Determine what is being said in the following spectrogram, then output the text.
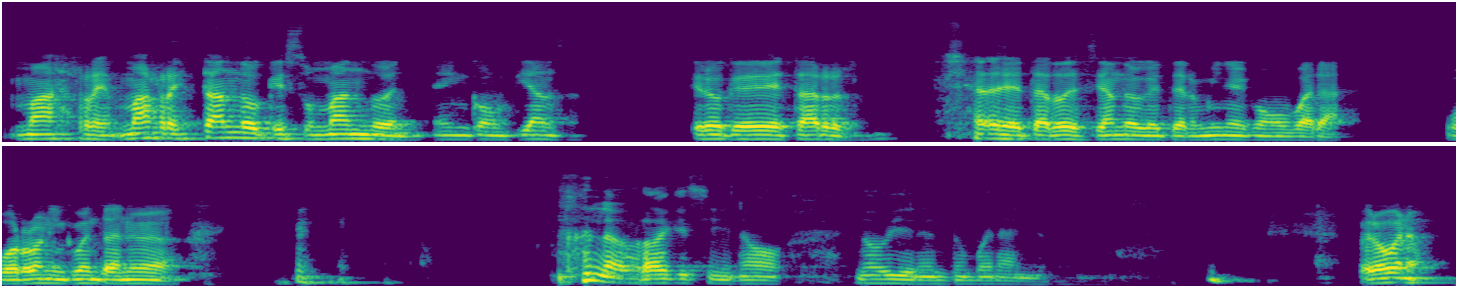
más, re- más restando que sumando en, en confianza. Creo que debe estar, ya debe estar deseando que termine como para borrón y cuenta nueva. La verdad que sí, no, no viene en un buen año. Pero bueno,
